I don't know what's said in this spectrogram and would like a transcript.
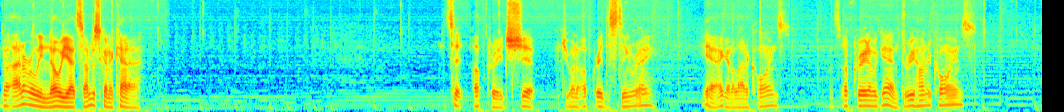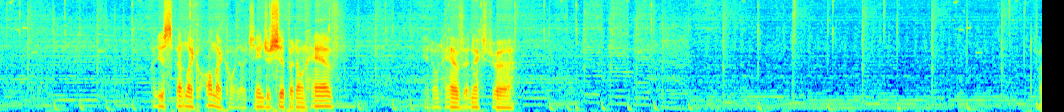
You know, I don't really know yet, so I'm just going to kind of... Let's hit upgrade ship. Do you want to upgrade the Stingray? Yeah, I got a lot of coins. Let's upgrade them again. 300 coins. I just spent like all my coins. I change a ship I don't have. I don't have an extra...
